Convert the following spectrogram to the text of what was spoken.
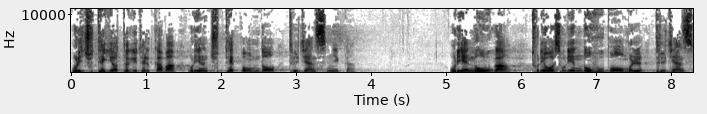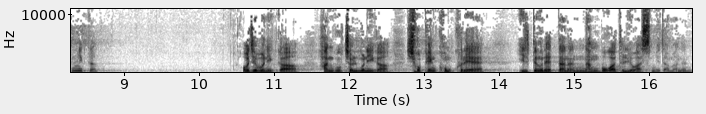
우리 주택이 어떻게 될까봐 우리는 주택보험도 들지 않습니까? 우리의 노후가 두려워서 우리는 노후보험을 들지 않습니까? 어제 보니까 한국 젊은이가 쇼팽 콩쿨에 1등을 했다는 낭보가 들려왔습니다마는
